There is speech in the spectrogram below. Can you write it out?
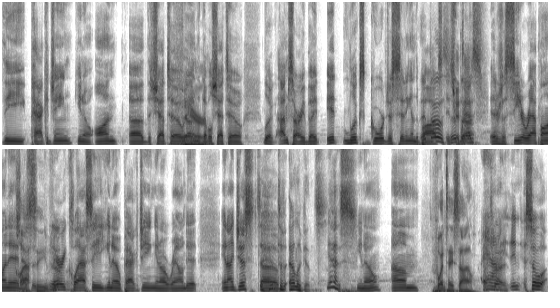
the packaging, you know, on uh, the chateau and the double chateau. Look, I'm sorry, but it looks gorgeous sitting in the box. does, It's it red. does. There's a cedar wrap on it. It's a Classy. very classy, you know, packaging, you know, around it. And I just It's a hint uh, of elegance. yes, you know, um, Fuente style. yeah, right. and so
